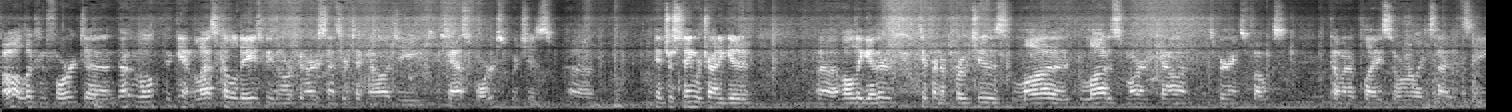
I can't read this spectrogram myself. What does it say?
Oh, looking forward to, uh, well, again, the last couple of days we've been working on our sensor technology task force, which is um, interesting. We're trying to get it uh, all together, different approaches, a lot of, a lot of smart, talent, experienced folks coming to play. So we're really excited to see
